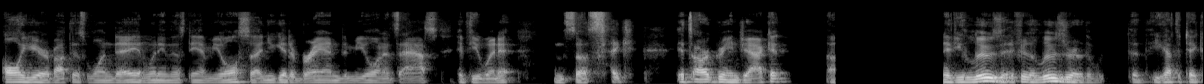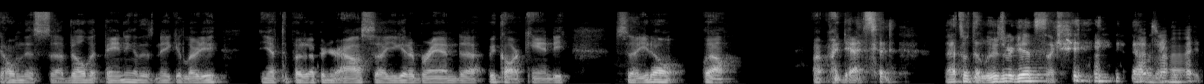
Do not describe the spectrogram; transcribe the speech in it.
all year about this one day and winning this damn mule. So and you get a brand the mule on its ass if you win it, and so it's like it's our green jacket. Uh, if you lose it, if you're the loser of the, the you have to take home this uh, velvet painting of this naked lady you have to put it up in your house. So you get a brand, uh, we call her candy. So you don't, well, Uh, my dad said, that's what the loser gets. Like that was right.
